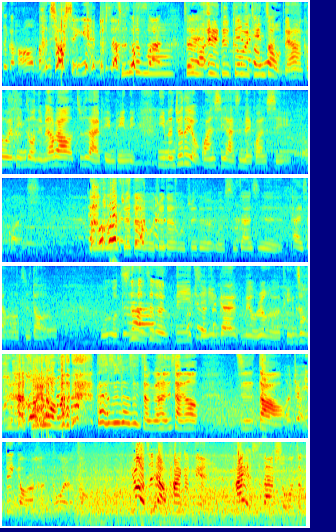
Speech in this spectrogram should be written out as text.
这个好像蛮小心眼，就想真的吗？真的吗？哎，对各位听众，等一下各位听众，你们要不要就是来评评理？你们觉得有关系还是没关系？有关系。我觉得，我觉得，我觉得，我实在是太想要知道了。我我知道这个第一集应该没有任何听众会来回我们，但是就是整个很想要知道。我觉得一定有人，很多人有这种，因为我之前有看一个电影，他也是在说这个，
